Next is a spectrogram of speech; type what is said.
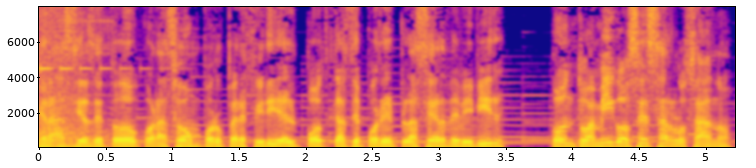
Gracias de todo corazón por preferir el podcast de Por el placer de vivir con tu amigo César Lozano.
